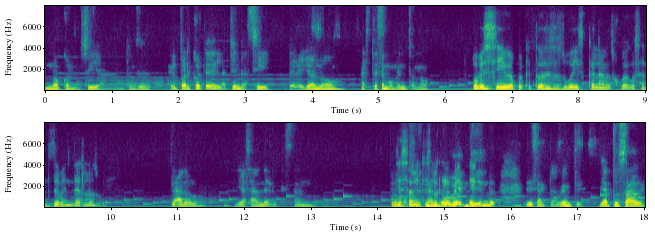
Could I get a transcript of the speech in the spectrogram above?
no conocía. Entonces, el puercote de la tienda sí, pero yo no. Hasta ese momento no. Pues sí, güey, porque todos esos güeyes calan los juegos antes de venderlos, güey. Claro, ya saben de lo que están. Ya saben qué es lo que promocionando, venden. vendiendo. Exactamente, ya tú sabes.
